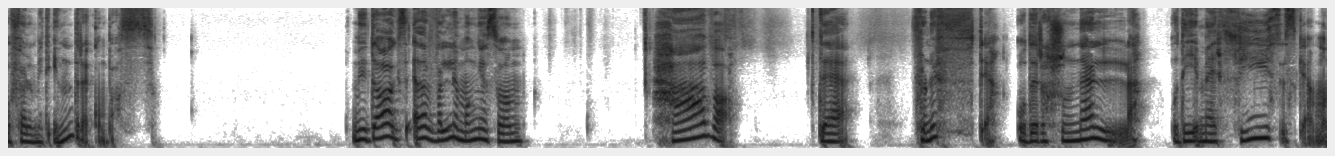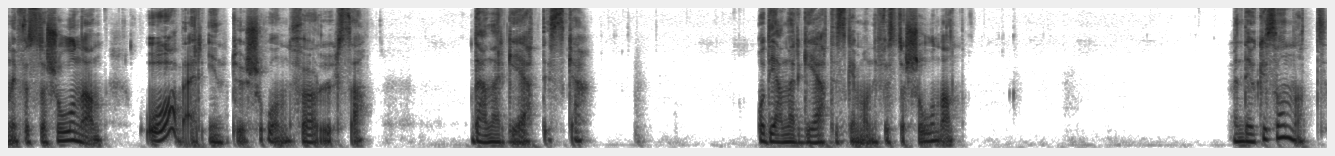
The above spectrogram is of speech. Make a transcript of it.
å følge mitt indre kompass. Men i dag er det veldig mange som hever det fornuftige og det rasjonelle og de mer fysiske manifestasjonene over intuisjon, følelser, det energetiske og de energetiske manifestasjonene. Men det er jo ikke sånn at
